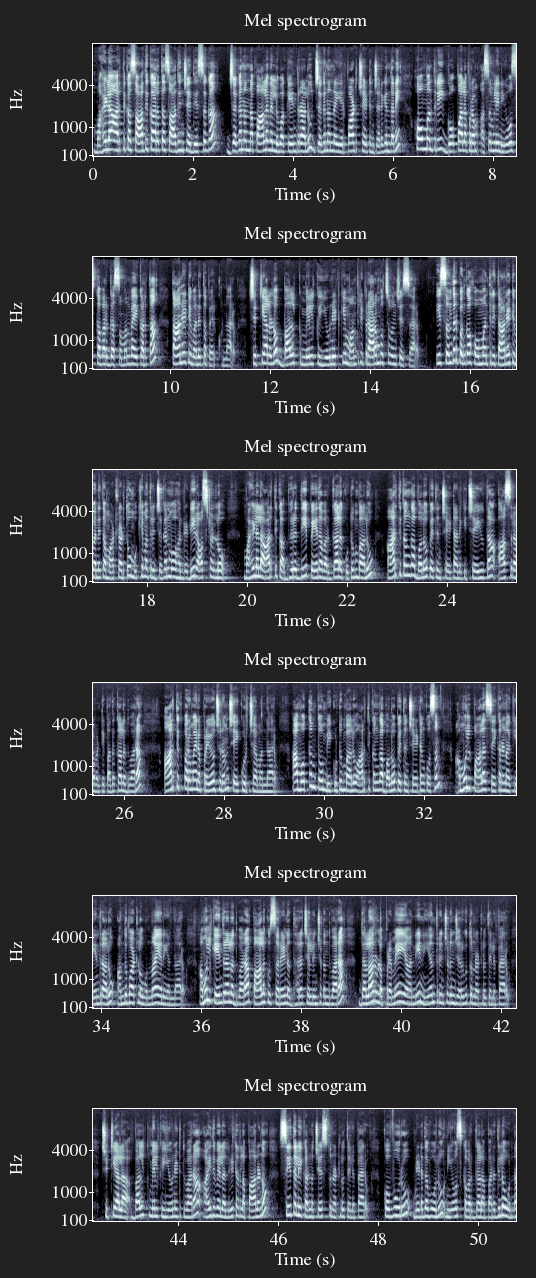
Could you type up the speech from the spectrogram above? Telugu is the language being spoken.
మహిళా ఆర్థిక సాధికారత సాధించే దిశగా జగనన్న పాలవెల్లువ కేంద్రాలు జగనన్న ఏర్పాటు చేయడం జరిగిందని హోంమంత్రి గోపాలపురం అసెంబ్లీ నియోజకవర్గ సమన్వయకర్త తానేటి వనిత పేర్కొన్నారు. చిట్యాలలో బల్క్ మిల్క్ యూనిట్కి మంత్రి ప్రారంభోత్సవం చేశారు. ఈ సందర్భంగా హోంమంత్రి తానేటి వనిత మాట్లాడుతూ ముఖ్యమంత్రి జగన్మోహన్ రెడ్డి రాష్ట్రంలో మహిళల ఆర్థిక అభివృద్ధి పేద వర్గాల కుటుంబాలు ఆర్థికంగా బలోపేతం చేయడానికి చేయూత ఆసరా వంటి పథకాల ద్వారా ఆర్థికపరమైన ప్రయోజనం చేకూర్చామన్నారు. ఆ మొత్తంతో మీ కుటుంబాలు ఆర్థికంగా బలోపేతం చేయడం కోసం అమూల్ పాల సేకరణ కేంద్రాలు అందుబాటులో ఉన్నాయని అన్నారు. అమూల్ కేంద్రాల ద్వారా పాలకు సరైన ధర చెల్లించడం ద్వారా దళారుల ప్రమేయాన్ని నియంత్రించడం జరుగుతున్నట్లు తెలిపారు. చిట్యాల బల్క్ మిల్క్ యూనిట్ ద్వారా ఐదు వేల లీటర్ల పాలను శీతలీకరణ చేస్తున్నట్లు తెలిపారు. కొవ్వూరు నిడదవోలు నియోజకవర్గాల పరిధిలో ఉన్న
